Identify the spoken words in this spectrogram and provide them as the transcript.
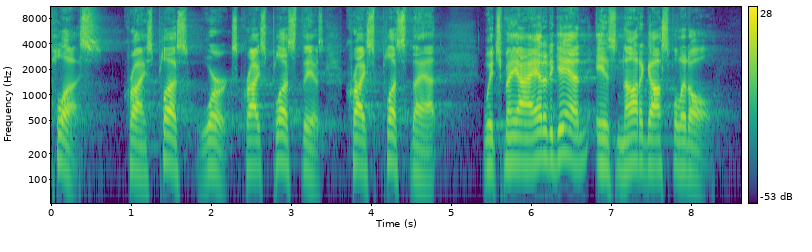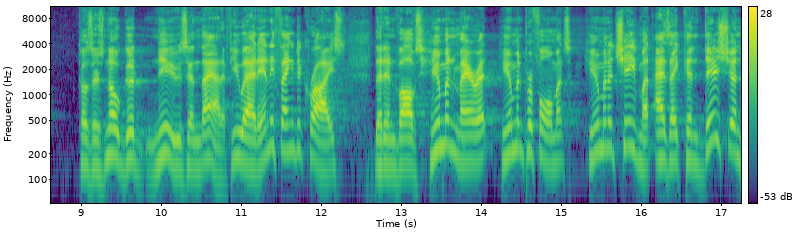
plus. Christ plus works, Christ plus this, Christ plus that, which, may I add it again, is not a gospel at all. Because there's no good news in that. If you add anything to Christ that involves human merit, human performance, human achievement as a condition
